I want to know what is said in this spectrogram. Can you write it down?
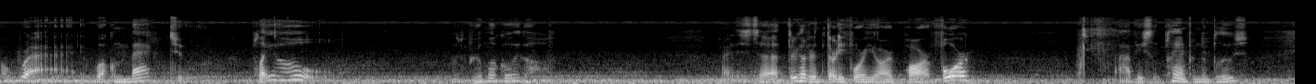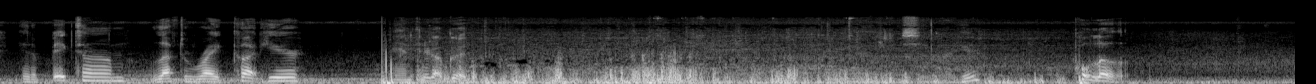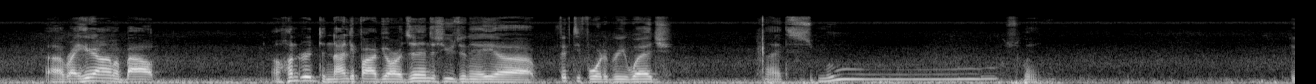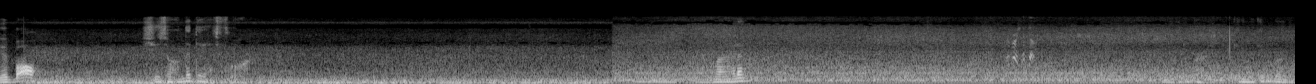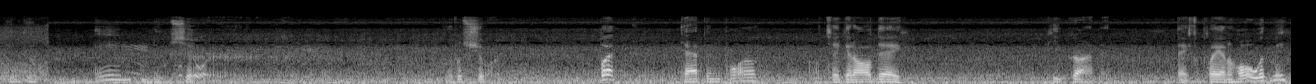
Alright, welcome back to Play a Hole with Real McCoy Golf. Alright, this is a 334 yard par 4. Obviously, playing from the blues. Hit a big time left to right cut here and ended up good. See right here. Pull up. Uh, right here, I'm about 100 to 95 yards in, just using a uh, 54 degree wedge. Nice smooth swing. Good ball. She's on the dance floor. Up. And no sir. Little short. But tap in par, I'll take it all day. Keep grinding. Thanks for playing a hole with me.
